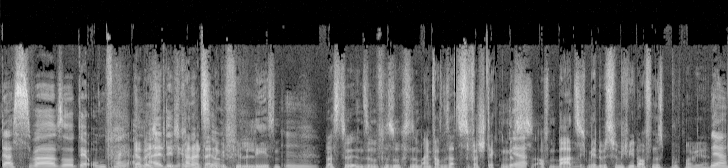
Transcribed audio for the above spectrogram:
Das war so der Umfang an Ja, aber all ich, den ich kann halt deine Emotionen. Gefühle lesen. Was du in so einem versuchst, in so einem einfachen Satz zu verstecken, das Ja. offenbart sich mir. Du bist für mich wie ein offenes Buch, Maria. Ja,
